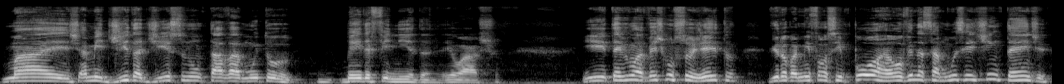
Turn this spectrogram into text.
mas a medida disso não estava muito bem definida, eu acho. E teve uma vez que um sujeito virou para mim e falou assim: Porra, ouvindo essa música a gente entende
